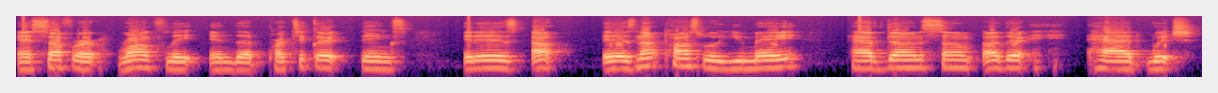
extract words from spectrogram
and suffer wrongfully in the particular things. It is out it is not possible you may have done some other had which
